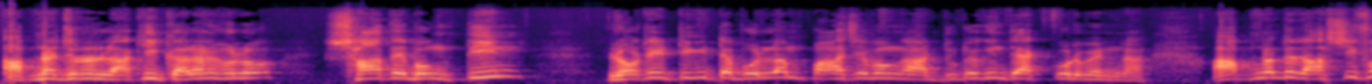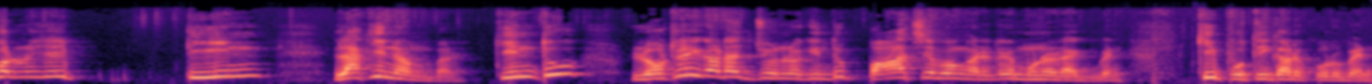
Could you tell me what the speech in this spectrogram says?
আপনার জন্য লাকি কালার হলো সাত এবং তিন। লটের টিকিটটা বললাম পাঁচ এবং আট, দুটো কিন্তু এক করবেন না। আপনাদের রাশিফল অনুযায়ী তিন লাকি নাম্বার। কিন্তু লটারি কাটার জন্য কিন্তু পাঁচ এবং আট এটা মনে রাখবেন। কি প্রতিকার করবেন?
